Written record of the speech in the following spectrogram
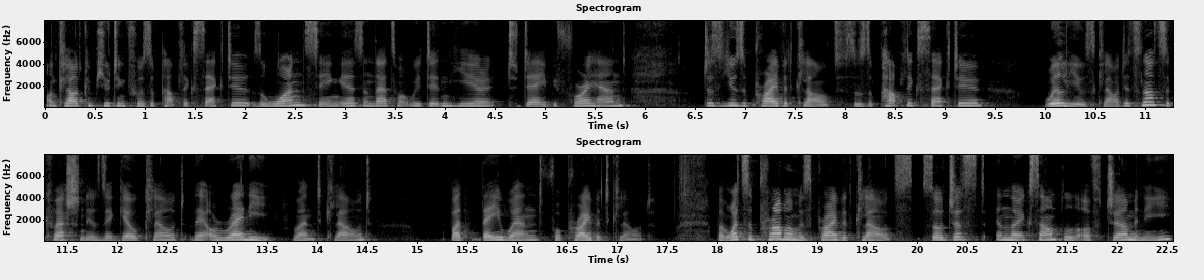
on cloud computing for the public sector. The one thing is, and that's what we didn't hear today beforehand, just use a private cloud. So the public sector will use cloud. It's not the question if they go cloud, they already went cloud but they went for private cloud. But what's the problem with private clouds? So just in the example of Germany,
